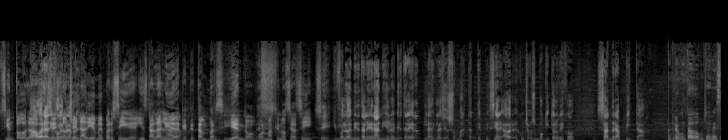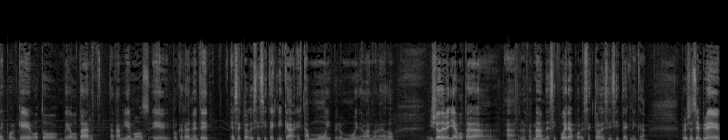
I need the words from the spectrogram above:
si en todos lados Ahora dijo que no diciendo, la che, persi-". nadie me persigue, instalás la idea de que te están persiguiendo, por Es- más que no sea así. Sí, y fue lo de Mirta Legrand. Y en lo de Mirta Legrand, las declaraciones son bastante especiales. A ver, escuchemos un poquito lo que dijo Sandra Pita. Me han preguntado muchas veces por qué voto, voy a votar a Cambiemos, eh, porque realmente el sector de ciencia y técnica está muy, pero muy abandonado. Y yo debería votar a, los Fernández si fuera por el sector de ciencia y técnica. Pero yo siempre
